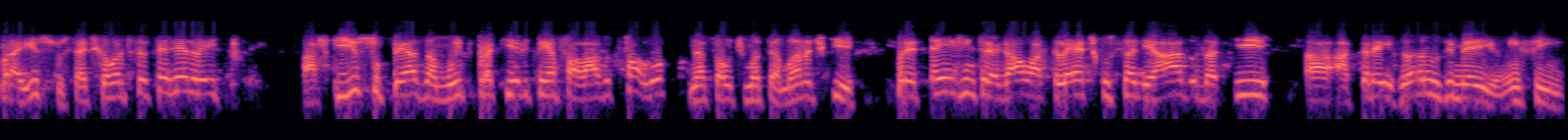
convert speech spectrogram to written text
para isso, o Sete Câmara precisa ser reeleito. Acho que isso pesa muito para que ele tenha falado o que falou nessa última semana, de que pretende entregar o Atlético saneado daqui a, a três anos e meio. Enfim,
